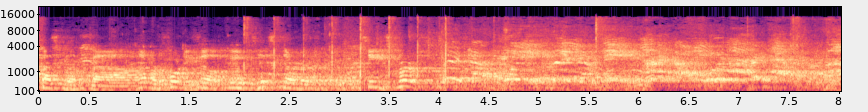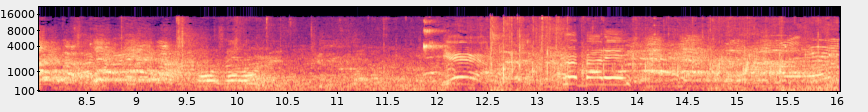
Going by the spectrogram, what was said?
Customer. Uh, number 40, Phil Goods, his third, seeds first. Yeah!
